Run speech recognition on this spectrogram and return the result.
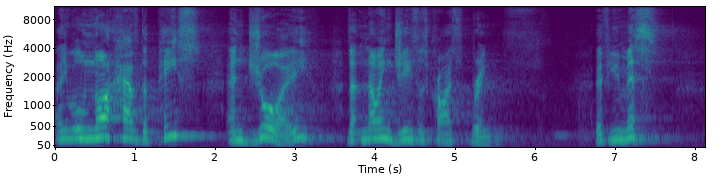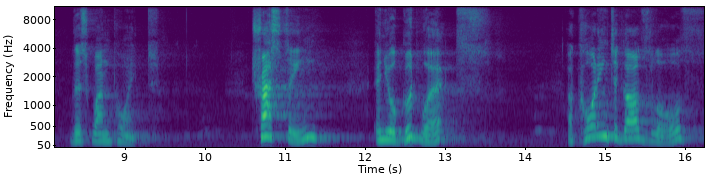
And you will not have the peace and joy that knowing Jesus Christ brings. If you miss this one point, trusting in your good works according to God's laws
